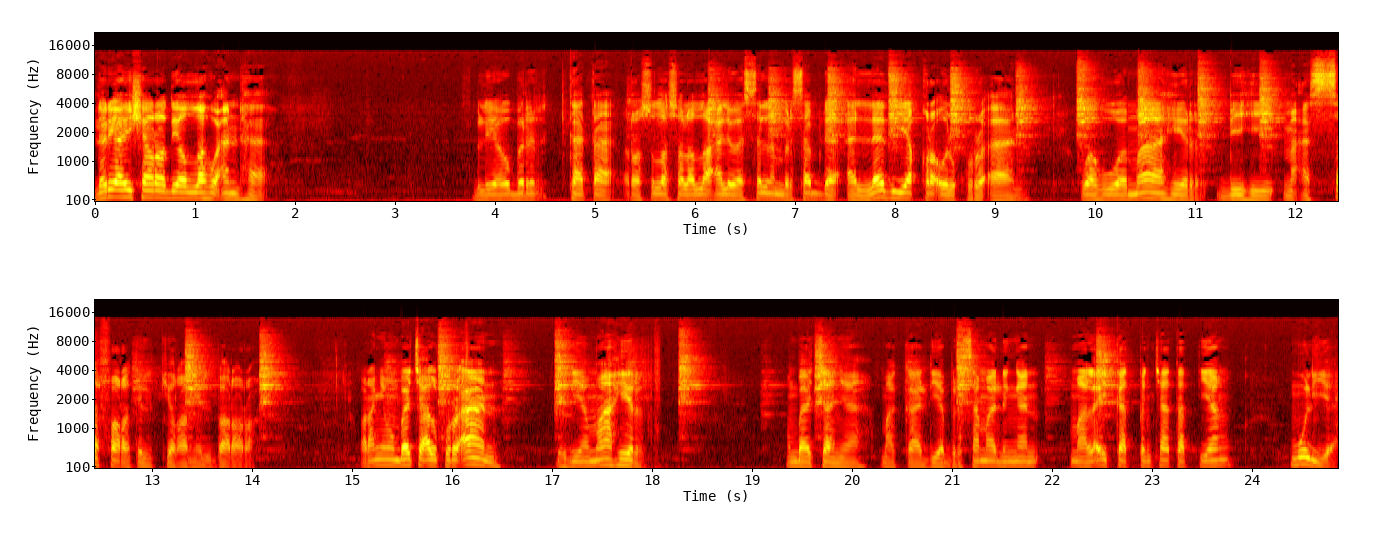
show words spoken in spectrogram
Dari Aisyah radhiyallahu anha beliau berkata Rasulullah sallallahu alaihi wasallam bersabda alladzi yaqra'ul Qur'an wa huwa mahir bihi ma'as safaratil kiramil bararah. Orang yang membaca Al-Qur'an dan dia mahir membacanya, maka dia bersama dengan malaikat pencatat yang mulia.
